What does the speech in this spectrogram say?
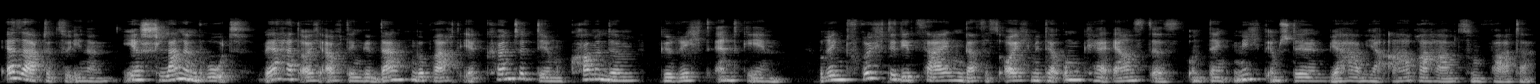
Er sagte zu ihnen, ihr Schlangenbrut, wer hat euch auf den Gedanken gebracht, ihr könntet dem kommenden Gericht entgehen? Bringt Früchte, die zeigen, dass es euch mit der Umkehr ernst ist und denkt nicht im Stillen, wir haben ja Abraham zum Vater.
